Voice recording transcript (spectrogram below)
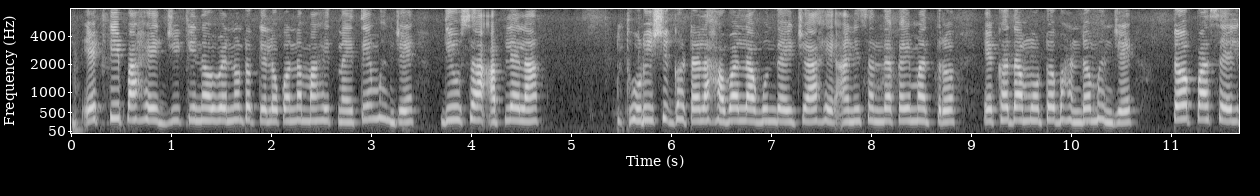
एक टीप आहे जी की नव्याण्णव टक्के लोकांना माहीत नाही. ते म्हणजे दिवसा आपल्याला थोडीशी घटाला हवा लागून द्यायची आहे आणि संध्याकाळी मात्र एखादा मोठं भांडं म्हणजे टप असेल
